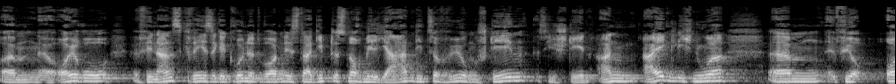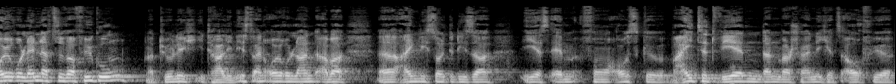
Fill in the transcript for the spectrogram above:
ähm, Euro-Finanzkrise gegründet worden ist. Da gibt es noch Milliarden, die zur Verfügung stehen. Sie stehen an, eigentlich nur ähm, für Euro-Länder zur Verfügung. Natürlich, Italien ist ein Euro-Land, aber äh, eigentlich sollte dieser ESM-Fonds ausgeweitet werden, dann wahrscheinlich jetzt auch für,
